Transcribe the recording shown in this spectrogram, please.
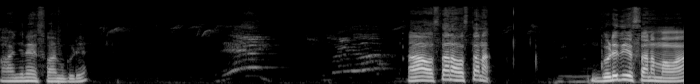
ఆంజనేయ స్వామి గుడి. ఆ, వస్తానా వస్తానా. గుడి తీస్తానా మావా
